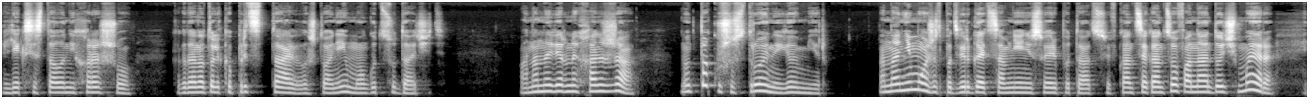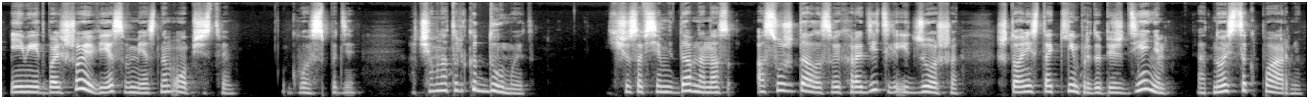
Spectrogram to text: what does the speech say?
Лексе стало нехорошо, когда она только представила, что они могут судачить. Она, наверное, ханжа, но так уж устроен ее мир. Она не может подвергать сомнению свою репутацию. В конце концов, она дочь мэра и имеет большой вес в местном обществе. Господи, о чем она только думает? Еще совсем недавно она осуждала своих родителей и Джоша, что они с таким предубеждением относятся к парню,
